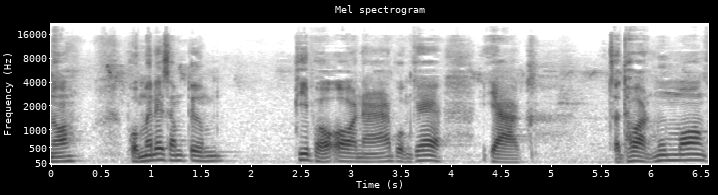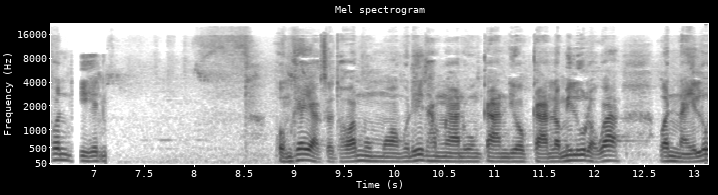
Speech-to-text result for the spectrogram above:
เนาะผมไม่ได้ซ้ำเติมพี่ผออนะ ผมแค่อยาก สะท้อนมุมมองคนที่เห็น ผมแค่อยากสะท้อนมุมมองคนที่ทำงานวงการเดียวกัน เราไม่รู้หรอกว่า วันไหนโล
